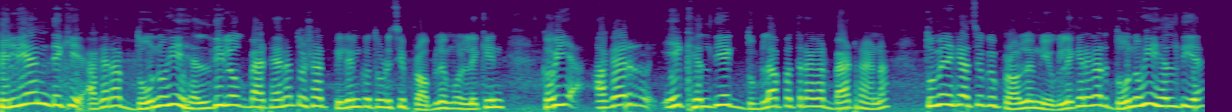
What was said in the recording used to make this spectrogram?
पिलियन देखिए, अगर आप दोनों ही हेल्दी लोग बैठे हैं ना तो शायद पिलियन को थोड़ी सी प्रॉब्लम हो। लेकिन कोई अगर एक हेल्दी एक दुबला पत्र अगर बैठ रहा है ना तो मेरे ख्याल से कोई प्रॉब्लम नहीं होगी। लेकिन अगर दोनों ही हेल्दी है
